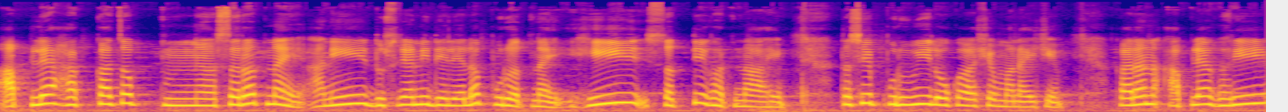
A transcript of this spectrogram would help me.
आपल्या हक्काचं सरत नाही आणि दुसऱ्यांनी दिलेलं पुरत नाही. ही सत्य घटना आहे. तसे पूर्वी लोक असे म्हणायचे. कारण आपल्या घरी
